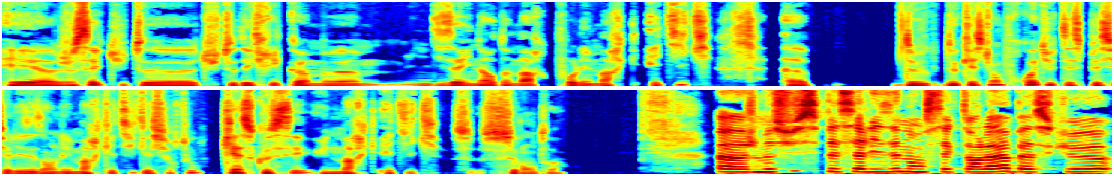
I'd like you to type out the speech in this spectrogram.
Et euh, je sais que tu te, tu te décris comme euh, une designer de marque pour les marques éthiques. Euh, deux, questions. Pourquoi tu t'es spécialisé dans les marques éthiques et surtout, qu'est-ce que c'est une marque éthique selon toi? Euh, je me suis spécialisée dans ce secteur-là parce que, euh,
